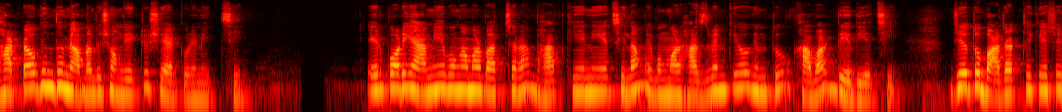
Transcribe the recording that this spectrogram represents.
ভাতটাও কিন্তু আমি আপনাদের সঙ্গে একটু শেয়ার করে নিচ্ছি। এরপরে আমি এবং আমার বাচ্চারা ভাত খেয়ে নিয়েছিলাম এবং আমার হাজব্যান্ডকেও কিন্তু খাবার দিয়ে দিয়েছি। যেহেতু বাজার থেকে এসে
